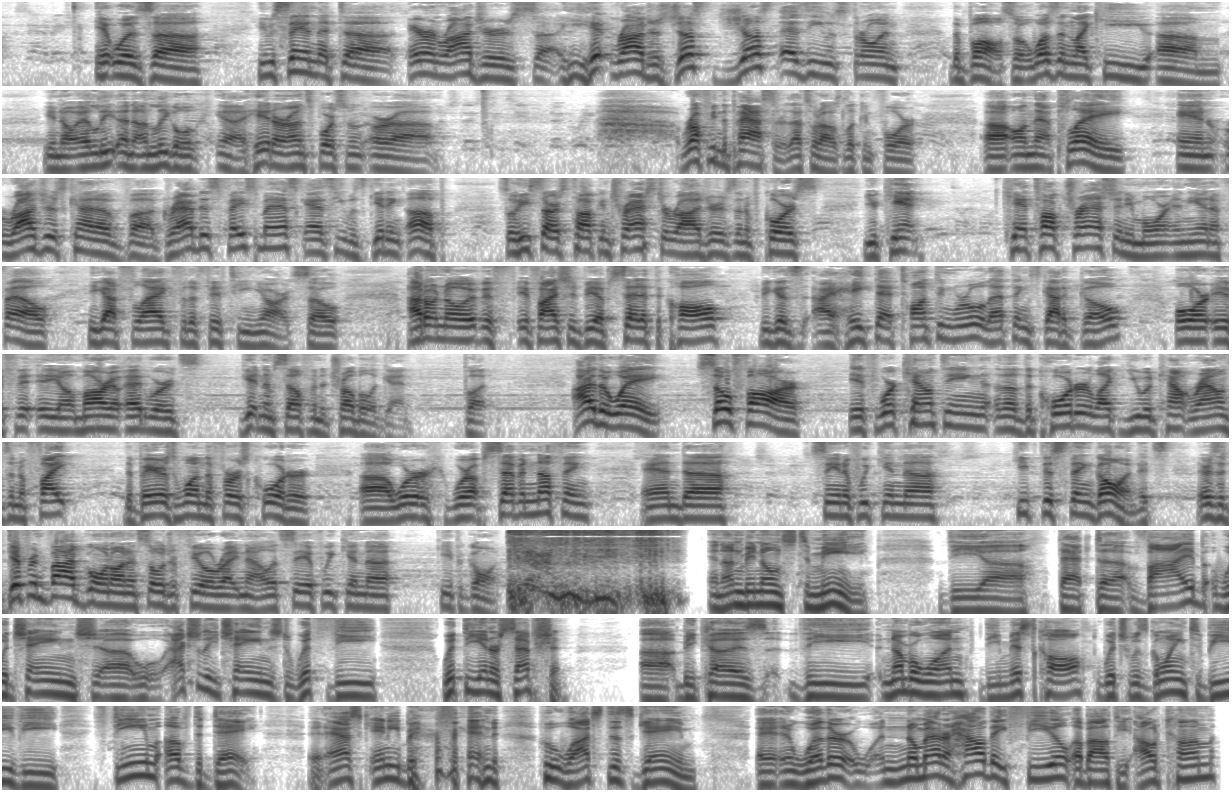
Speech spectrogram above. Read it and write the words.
it was. Uh, he was saying that uh, Aaron Rodgers, uh, he hit Rodgers just just as he was throwing the ball. So it wasn't like he, um, you know, an illegal uh, hit or unsportsman or uh, roughing the passer. That's what I was looking for uh, on that play. And Rodgers kind of uh, grabbed his face mask as he was getting up. So he starts talking trash to Rodgers. and of course, you can't can't talk trash anymore in the NFL. he got flagged for the 15 yards. So I don't know if, if, if I should be upset at the call because I hate that taunting rule. That thing's got to go. Or if, it, you know, Mario Edwards getting himself into trouble again. But either way, so far, if we're counting the, the quarter like you would count rounds in a fight, the Bears won the first quarter. Uh, we're we're up seven nothing, and uh, seeing if we can uh, keep this thing going. It's there's a different vibe going on in Soldier Field right now. Let's see if we can uh, keep it going. and unbeknownst to me, the uh, that uh, vibe would change. Actually, changed with the with the interception. Uh, because the number one, the missed call, which was going to be the theme of the day, and ask any Bear fan who watched this game and whether, no matter how they feel about the outcome,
